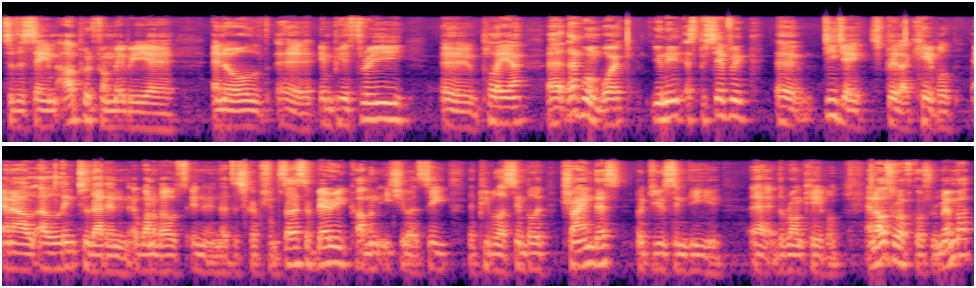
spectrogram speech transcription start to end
to the same output from maybe a, an old uh, MP3 uh, player, uh, that won't work. You need a specific uh, DJ splitter cable, and I'll, I'll link to that in one of those in, in the description. So that's a very common issue I see that people are simply trying this but using the uh, the wrong cable. And also, of course, remember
